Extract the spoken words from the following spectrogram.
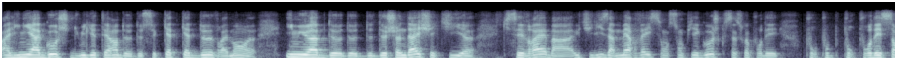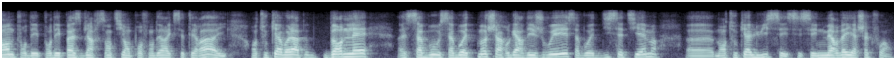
aligné à gauche du milieu de terrain de, ce 4-4-2 vraiment euh, immuable de, de, et qui, euh, qui c'est vrai, bah, utilise à merveille son, pied gauche, que ce soit pour des, pour, descendre, pour des, pour des passes bien senties en profondeur, etc. en tout cas, voilà, Burnley ça beau, ça beau être moche à regarder jouer, ça beau être 17ème, euh, mais en tout cas, lui, c'est une merveille à chaque fois.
